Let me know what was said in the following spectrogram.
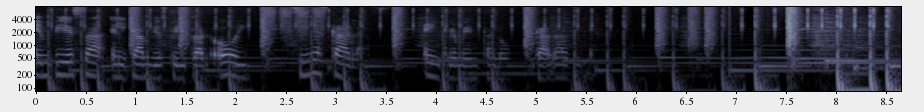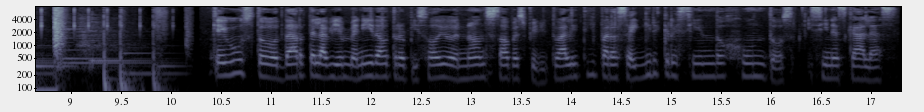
Empieza el cambio espiritual hoy, sin escalas, e incrementalo cada día. Qué gusto darte la bienvenida a otro episodio de Non-Stop Spirituality para seguir creciendo juntos y sin escalas.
